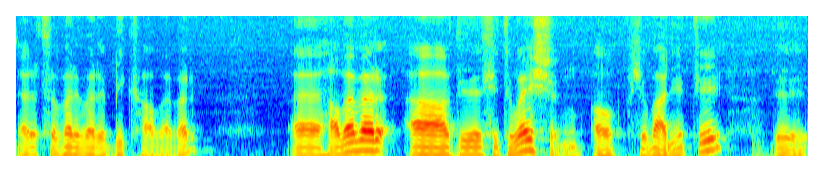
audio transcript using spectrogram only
it's a very, very big however. Uh, however, uh, the situation of humanity the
